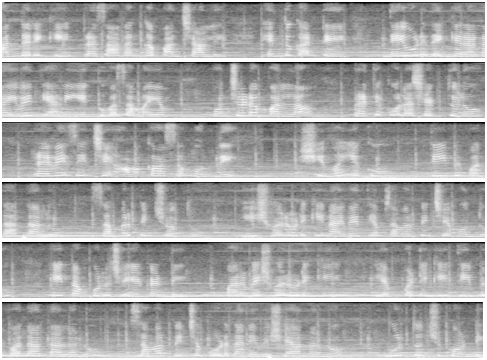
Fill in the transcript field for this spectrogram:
అందరికీ ప్రసాదంగా పంచాలి. ఎందుకంటే దేవుడి దగ్గర నైవేద్యాన్ని ఎక్కువ సమయం ఉంచడం వల్ల ప్రతికూల శక్తులు ప్రవేశించే అవకాశం ఉంది. శివయ్యకు తీపి పదార్థాలు సమర్పించొద్దు. ఈశ్వరుడికి నైవేద్యం సమర్పించే ముందు ఈ తప్పులు చేయకండి. పరమేశ్వరుడికి ఎప్పటికీ తీపి పదార్థాలను సమర్పించకూడదనే విషయాలను గుర్తుంచుకోండి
